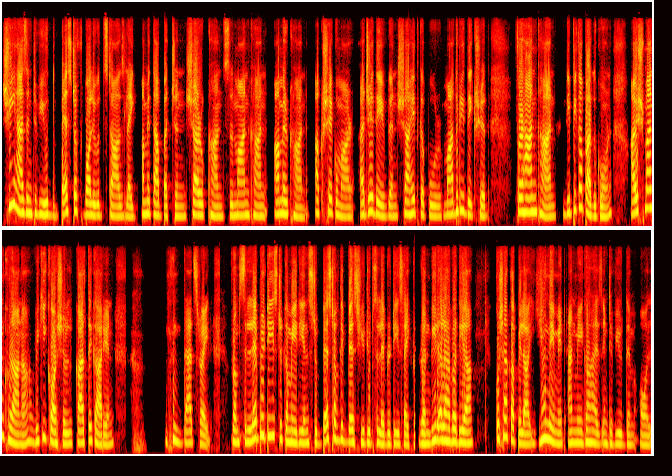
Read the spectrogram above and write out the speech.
She has interviewed the best of Bollywood stars like Amitabh Bachchan, Shah Rukh Khan, Salman Khan, Aamir Khan, Akshay Kumar, Ajay Devgan, Shahid Kapoor, Madhuri Dixit, Farhan Khan, Deepika Padukone, Ayushmann Khurrana, Vicky Kaushal, Kartik Aaryan. That's right. From celebrities to comedians to best of the best YouTube celebrities like Ranveer Allahbadia, Kusha Kapila, you name it, and Megha has interviewed them all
